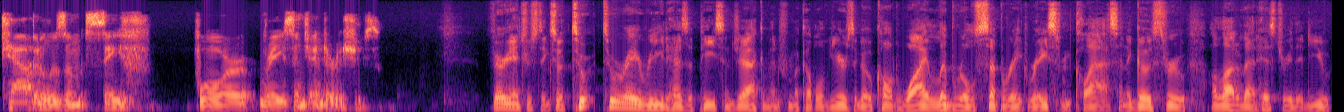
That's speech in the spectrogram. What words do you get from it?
capitalism safe for race and gender issues. Very interesting. So Touré Reed has a piece in Jacobin from a couple of years ago called "Why Liberals Separate Race from Class," and it goes through a lot of that history that you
